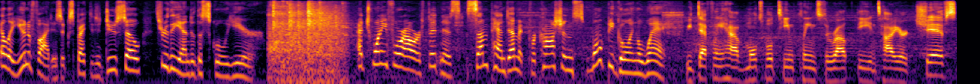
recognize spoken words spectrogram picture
LA Unified is expected to do so through the end of the school year. At 24 Hour Fitness, some pandemic precautions won't be going away. We definitely have multiple team cleans throughout the entire shifts.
